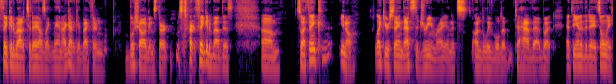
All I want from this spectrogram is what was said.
thinking about it today. I was like, man, I got to get back there and bush hog and start start thinking about this. Um, so I think you know, like you were saying, that's the dream, right? And it's unbelievable to to have that. But at the end of the day, it's only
